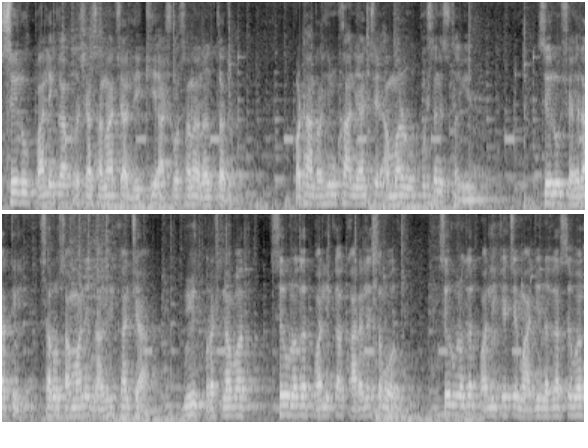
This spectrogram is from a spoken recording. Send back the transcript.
सेलू पालिका प्रशासनाच्या लेखी आश्वासनानंतर पठाण रहीम खान यांचे अमरण उपोषण स्थगित. सेलू शहरातील सर्वसामान्य नागरिकांच्या विविध प्रश्नावर सेलू नगरपालिका कार्यालयासमोर सेलू नगरपालिकेचे माजी नगरसेवक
